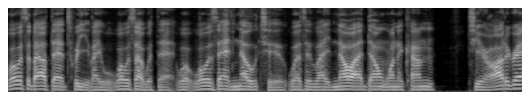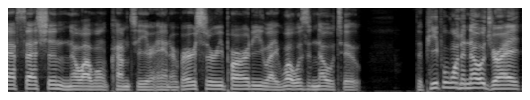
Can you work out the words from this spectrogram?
What was about that tweet? Like what was up with that? What what was that no to? Was it like, no, I don't want to come to your autograph session? No, I won't come to your anniversary party? Like what was the no to? The people want to know, Dre.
